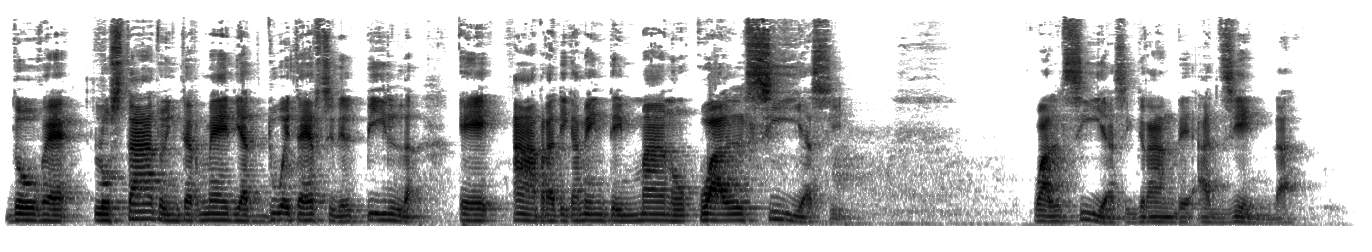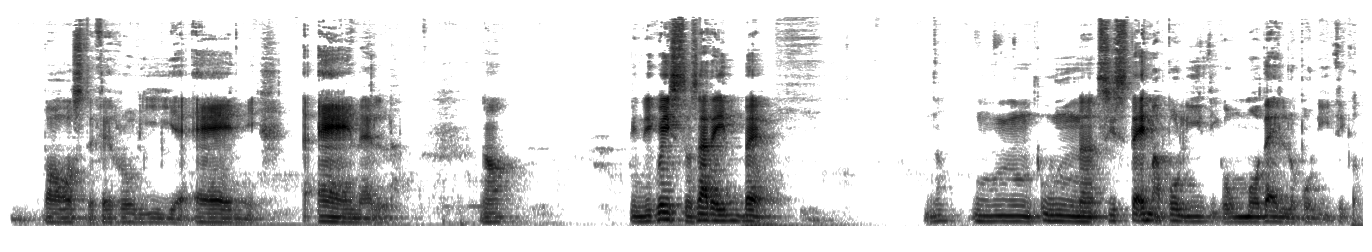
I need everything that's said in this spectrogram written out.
dove lo Stato intermedia due terzi del PIL e ha praticamente in mano qualsiasi, qualsiasi grande azienda, poste, ferrovie, Eni, Enel, no? Quindi questo sarebbe no? Un, un, sistema politico, un modello politico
